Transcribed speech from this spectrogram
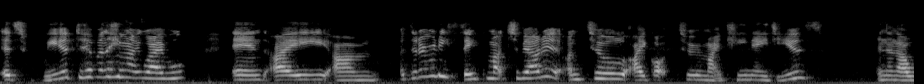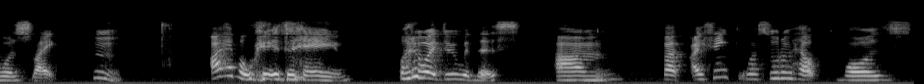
it's weird to have a name like Bible, and I um I didn't really think much about it until I got to my teenage years, and then I was like, hmm, I have a weird name. What do I do with this? Um, but I think what sort of helped was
